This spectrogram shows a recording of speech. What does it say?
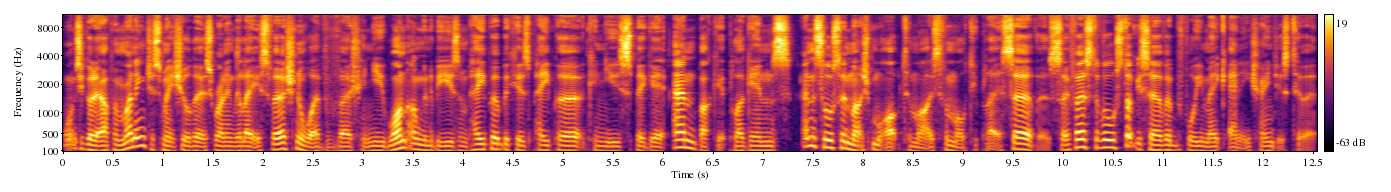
Once you've got it up and running, just make sure that it's running the latest version or whatever version you want. I'm going to be using Paper because Paper can use Spigot and Bukkit plugins, and it's also much more optimized for multiplayer servers. So first of all, stop your server before you make any changes to it.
